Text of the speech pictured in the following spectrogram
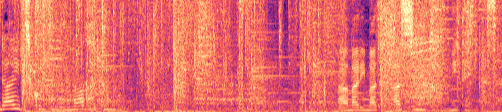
大地こその我が友あまりまた足元を見てみなさい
